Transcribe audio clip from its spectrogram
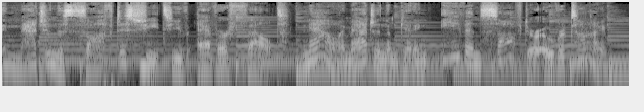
Imagine the softest sheets you've ever felt. Now imagine them getting even softer over time.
